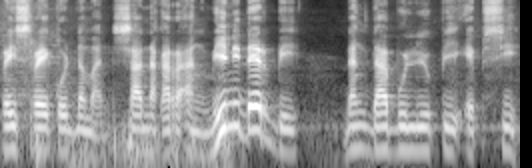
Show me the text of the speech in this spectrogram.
race record naman sa nakaraang mini derby ng WPFC.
